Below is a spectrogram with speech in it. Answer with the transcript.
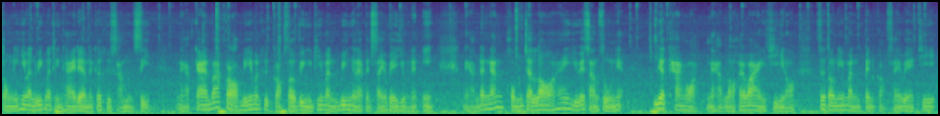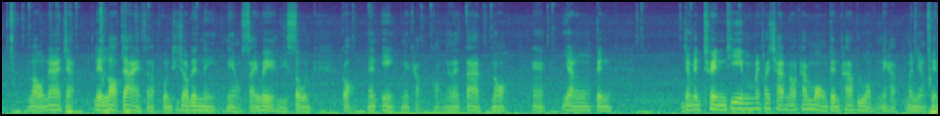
ตรงนี้ที่มันวิ่งมาถึงไฮเดิมเนี่ยก็คือ 34,000นะครับการว่ากรอบนี้มันคือกรอบสวิงที่มันวิ่งอะไรเป็นไซด์เวย์อยู่นั่นเองนะครับดังนั้นผมจะรอให้ US 30เนี่ยเลือกทางก่อนนะครับรอค่อยว่าอีกทีเนาะซึ่งตรงนี้มันเป็นกรอบไซด์เวย์ที่เราน่าจะเล่นรอบได้สำหรับคนที่ชอบเล่นในแนวไซด์เวย์หรือโซนกรอบนั่นเองนะครับกรอบนาฬิต้านเนาะ อ่ายังเป็นยังเป็นเทรนที่ไม่ค่อยชัดเนาะถ้ามองเป็นภาพรวมนะครับ มันยังเป็น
